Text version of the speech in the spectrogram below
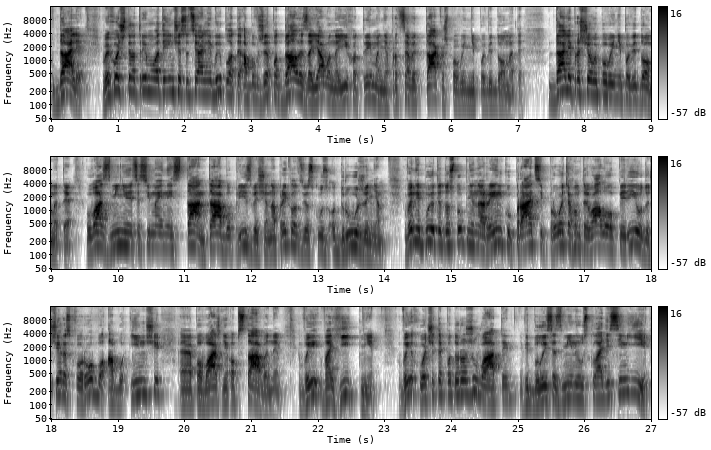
Далі, ви хочете отримувати інші соціальні виплати або вже подали заяву на їх отримання. Про це ви також повинні повідомити. Далі про що ви повинні повідомити? У вас змінюється сімейний стан та або прізвище, наприклад, в зв'язку з одруженням. Ви не будете доступні на ринку праці протягом тривалого періоду через хворобу або інші е, поважні обставини. Ви вагітні. Ви хочете подорожувати, відбулися зміни у складі сім'ї,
